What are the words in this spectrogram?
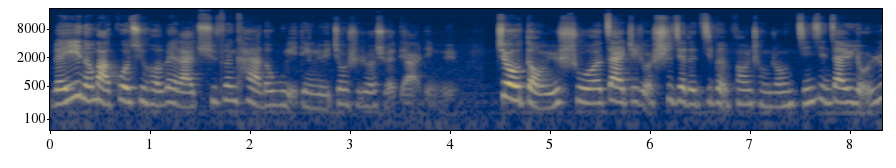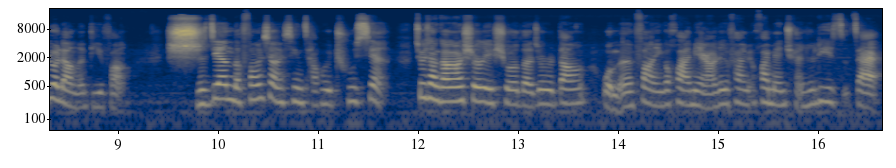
唯一能把过去和未来区分开来的物理定律就是热学第二定律，就等于说在这个世界的基本方程中，仅仅在于有热量的地方，时间的方向性才会出现。就像刚刚 Shirley 说的，就是当我们放一个画面，然后这个画面画面全是粒子在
